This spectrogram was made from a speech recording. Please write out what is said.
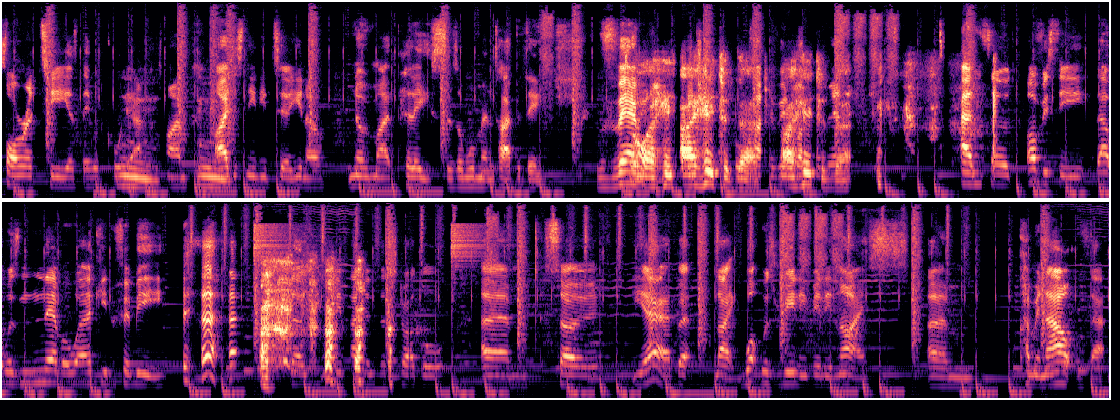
authority as they would call mm. it at the mm, time. mm. i just needed to you know know my place as a woman type of thing. Very oh, i hate i hated that. kind of i hated that. And so obviously that was never working for me. So you can imagine the struggle. Um so yeah but like what was really really nice um coming out of that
